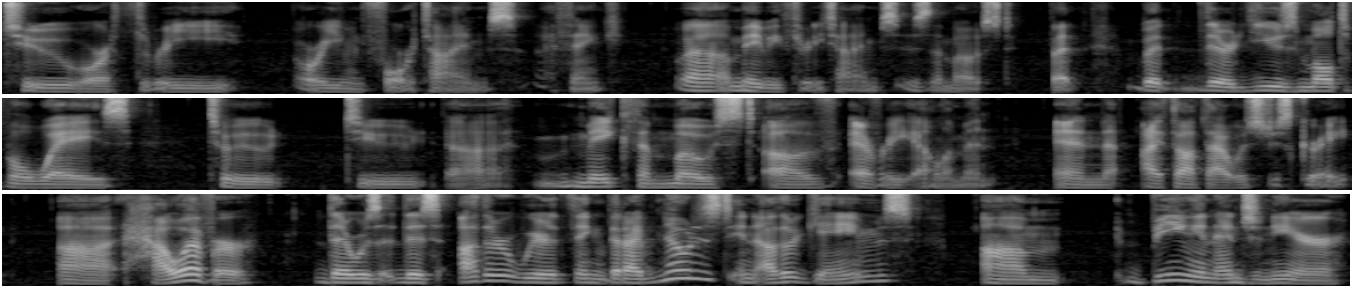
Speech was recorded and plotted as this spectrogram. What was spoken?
two or three or even four times, I think. Well, maybe three times is the most, but but they're used multiple ways to to uh, make the most of every element. And I thought that was just great. Uh, however, there was this other weird thing that I've noticed in other games. Um, being an engineer,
